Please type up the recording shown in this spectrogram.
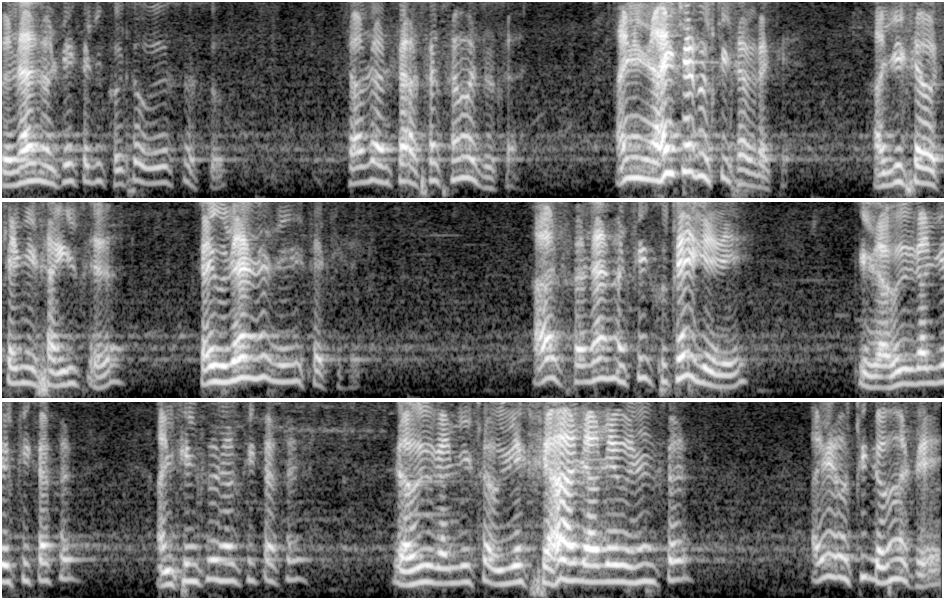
प्रधानमंत्री कधी खोटं बोलत नसतो. साधारणतः असा समज होता. आणि नाहीच्या गोष्टी सांगायच्या. आधीच्या वक्त्यांनी सांगितलं काही उदाहरणं दिली त्या ठिकाणी आज प्रधानमंत्री कुठेही गेले? की राहुल गांधीवर टीका कर आणखीन कोणावर टीका कर राहुल गांधीचा उल्लेख शहा जादे म्हणून कर अरे मोठी गमत आहे.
